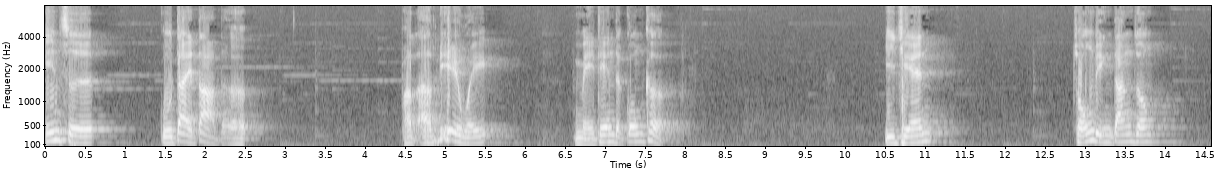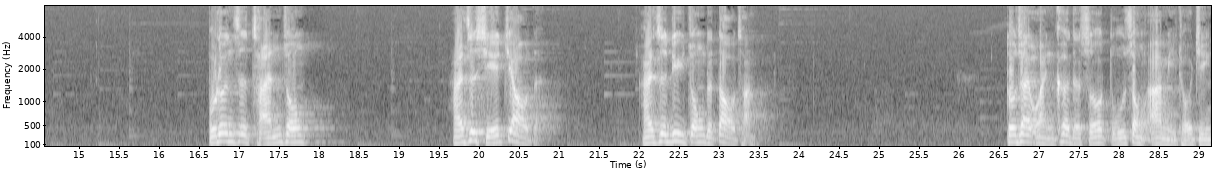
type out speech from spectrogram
因此，古代大德把它列为每天的功课。以前丛林当中，不论是禅宗，还是邪教的，还是律宗的道场，都在晚课的时候读诵《阿弥陀经》。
